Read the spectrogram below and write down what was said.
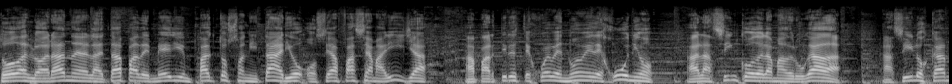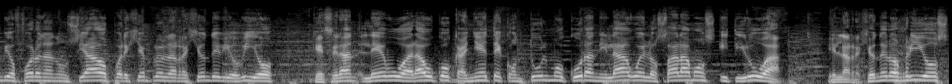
todas lo harán en la etapa de medio impacto sanitario, o sea, fase amarilla, a partir de este jueves 9 de junio a las 5 de la madrugada. Así los cambios fueron anunciados, por ejemplo, en la región de Biobío, que serán Lebu, Arauco, Cañete, Contulmo, Curanilagüe, Los Álamos y Tirúa. En la región de los ríos,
